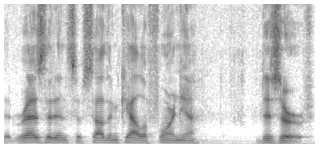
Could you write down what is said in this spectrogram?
that residents of Southern California deserve.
